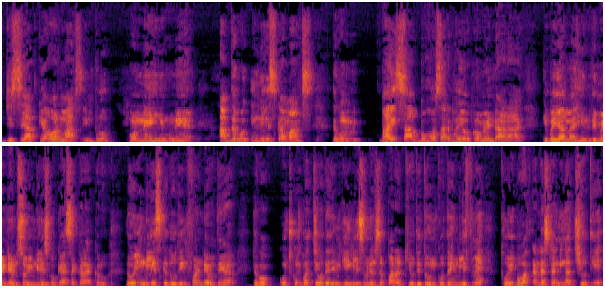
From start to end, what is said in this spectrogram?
जिससे आपके और मार्क्स इंप्रूव होने ही होने हैं। अब देखो इंग्लिश का मार्क्स देखो, भाई साहब, बहुत सारे भाइयों कमेंट आ रहा है। कि भैया मैं हिंदी मीडियम से इंग्लिश को कैसे क्रैक करूँ? देखो इंग्लिश के दो तीन फंडे होते हैं यार। देखो कुछ कुछ बच्चे होते हैं जिनकी इंग्लिश मीडियम से पढ़ रखी होती है तो उनको तो इंग्लिश में थोड़ी बहुत अंडरस्टैंडिंग अच्छी होती है,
